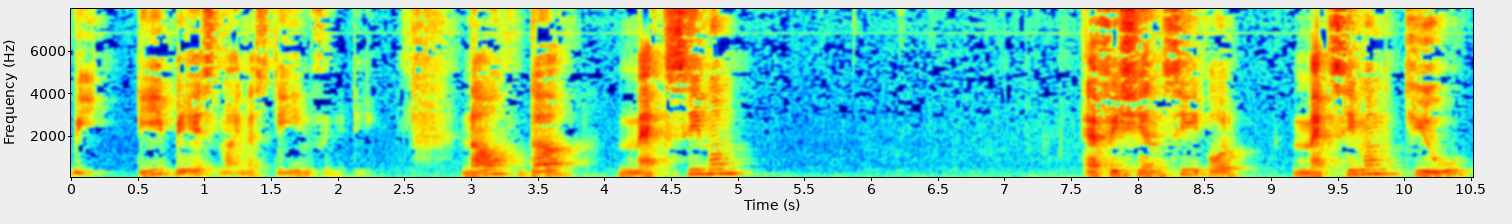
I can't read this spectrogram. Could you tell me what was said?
B, T base minus T infinity. Now the maximum efficiency or maximum Q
